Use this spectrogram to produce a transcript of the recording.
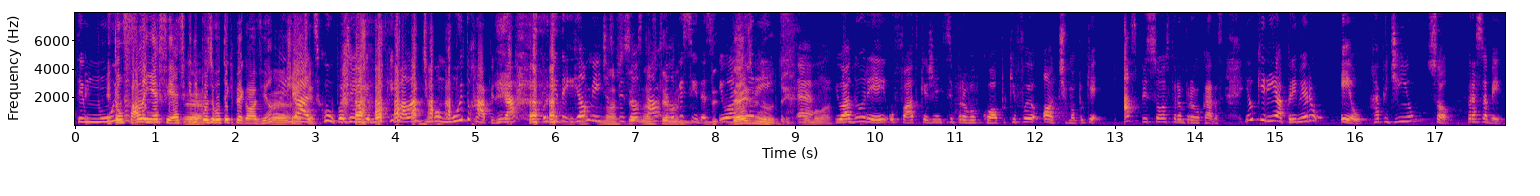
Tem muitas... Então fala em FF, que É. depois eu vou ter que pegar o avião, É. hein, gente? Tá, desculpa, gente. Eu vou aqui falar, tipo, muito rápido, tá? Porque tem- realmente Nós as pessoas estão temos enlouquecidas. Eu 10 adorei. minutos. é, Vamos lá. Eu adorei o fato que a gente se provocou, porque foi ótimo, porque as pessoas foram provocadas. Eu queria, primeiro, eu, rapidinho, só, pra saber.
